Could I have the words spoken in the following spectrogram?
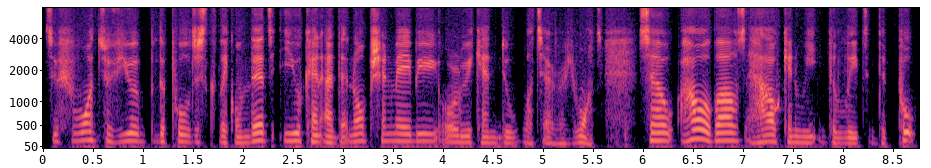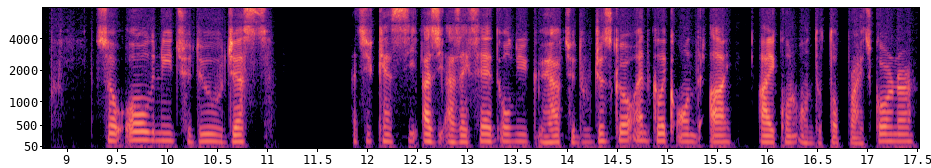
So if you want to view the pool, just click on that. You can add an option maybe, or we can do whatever you want. So how about how can we delete the pool? So all you need to do just, as you can see, as, as I said, all you have to do, just go and click on the eye icon on the top right corner.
